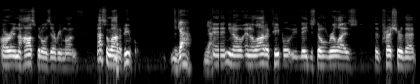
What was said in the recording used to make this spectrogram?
are in the hospitals every month. That's a lot of people. yeah, yeah, and you know and a lot of people they just don't realize the pressure that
